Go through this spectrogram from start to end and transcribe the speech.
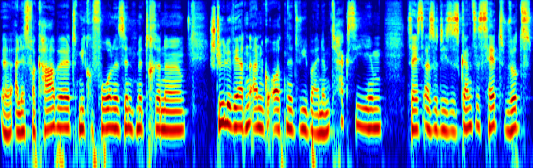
äh, alles verkabelt, Mikrofone sind mit drinne, Stühle werden angeordnet wie bei einem Taxi. Das heißt also, dieses ganze Set wird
